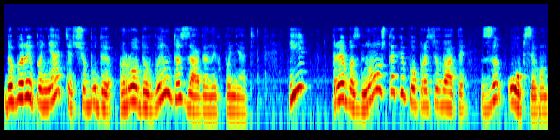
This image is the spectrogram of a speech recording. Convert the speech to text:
Добери поняття, що буде родовим до заданих понять. І треба знову ж таки попрацювати з обсягом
